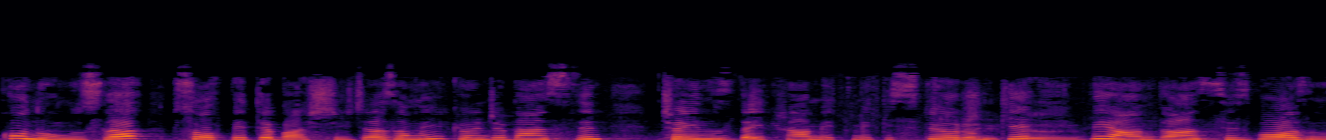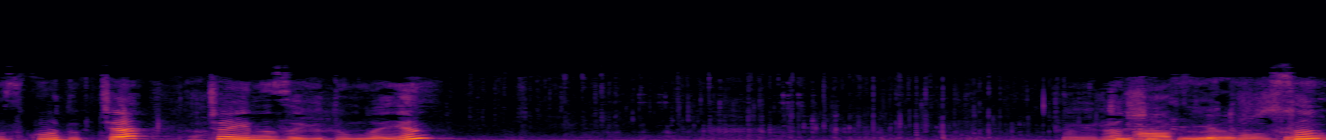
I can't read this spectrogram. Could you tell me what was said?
konuğumuzla sohbete başlayacağız. Ama ilk önce ben sizin çayınızı da ikram etmek istiyorum Teşekkür ki ederim. bir yandan siz boğazınız kurudukça çayınızı yudumlayın. Buyurun afiyet olsun.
